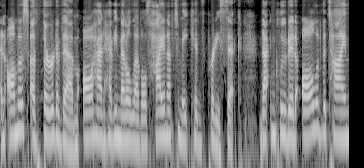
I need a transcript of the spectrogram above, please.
And almost a third of them all had heavy metal levels high enough to make kids pretty sick. That included all of the thyme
